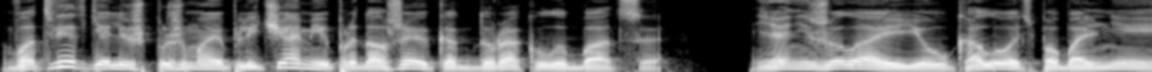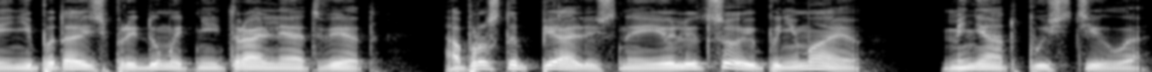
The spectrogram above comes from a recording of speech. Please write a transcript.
В ответ я лишь пожимаю плечами и продолжаю как дурак улыбаться. Я не желаю ее уколоть побольнее и не пытаюсь придумать нейтральный ответ, а просто пялюсь на ее лицо и понимаю, меня отпустило.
